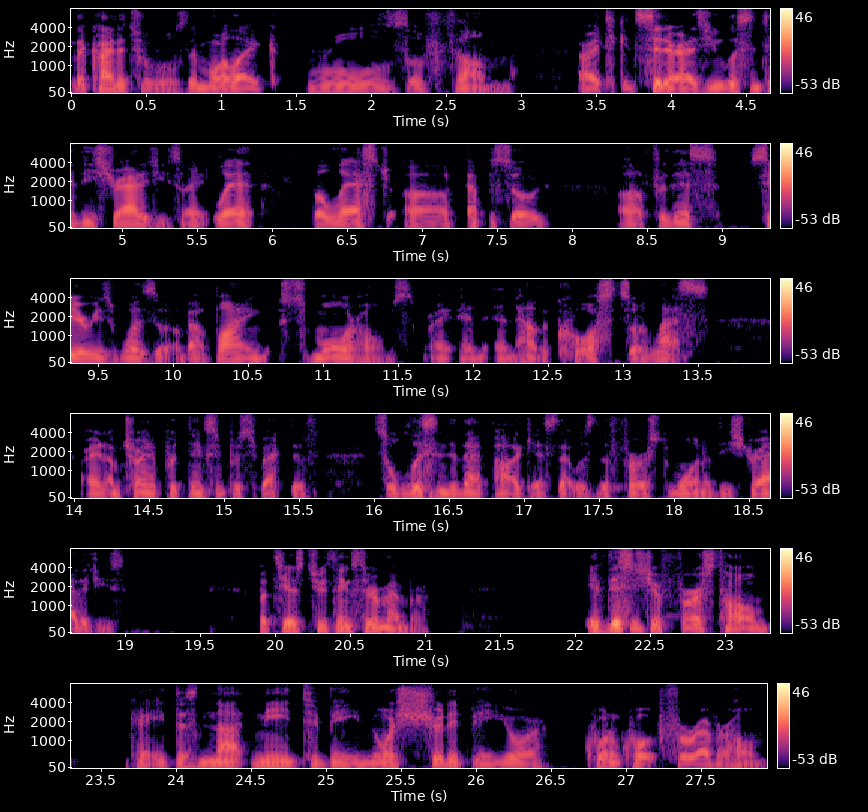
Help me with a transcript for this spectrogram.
They're kind of two rules. They're more like rules of thumb all right, to consider as you listen to these strategies. Right, La- the last uh, episode uh, for this series was about buying smaller homes, right, and and how the costs are less. Right, I'm trying to put things in perspective. So listen to that podcast. That was the first one of these strategies. But here's two things to remember. If this is your first home, okay, it does not need to be, nor should it be your quote unquote forever home.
